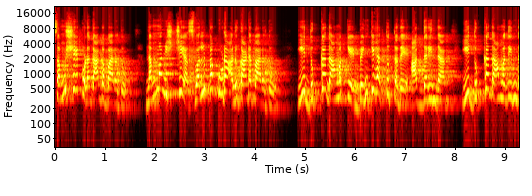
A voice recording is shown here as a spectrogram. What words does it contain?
ಸಂಶಯಕ್ಕೊಳಗಾಗಬಾರದು. ನಮ್ಮ ನಿಶ್ಚಯ ಸ್ವಲ್ಪ ಕೂಡ ಅಲುಗಾಡಬಾರದು. ಈ ದುಃಖಧಾಮಕ್ಕೆ ಬೆಂಕಿ ಹತ್ತುತ್ತದೆ. ಆದ್ದರಿಂದ ಈ ದುಃಖಧಾಮದಿಂದ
